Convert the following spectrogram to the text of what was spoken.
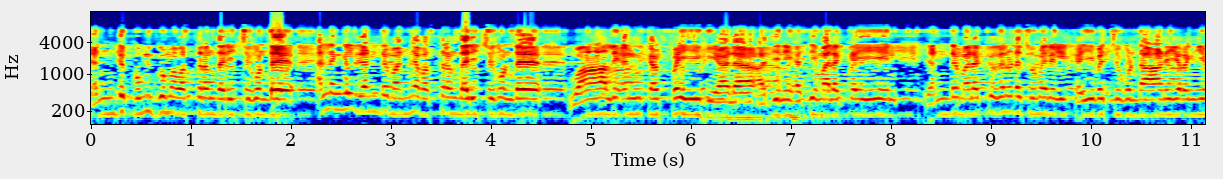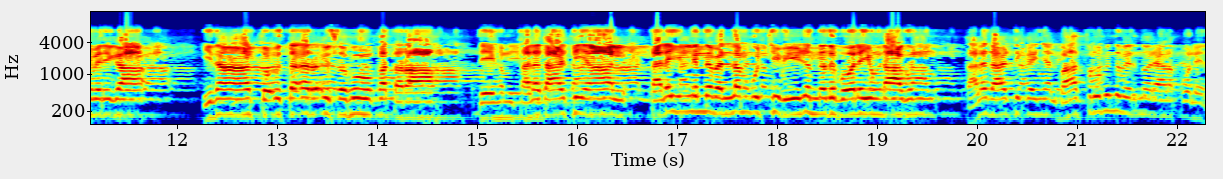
രണ്ട് കുങ്കുമ വസ്ത്രം ധരിച്ചുകൊണ്ട് അല്ലെങ്കിൽ രണ്ട് മഞ്ഞ വസ്ത്രം ധരിച്ചുകൊണ്ട് അജ്നിഹത്തി മലക്കൈൻ രണ്ട് മലക്കുകളുടെ ചുമലിൽ കൈവച്ചുകൊണ്ടാണ് ഇറങ്ങി വരിക. തൊഴുത്ത. അദ്ദേഹം തല താഴ്ത്തിയാൽ തലയിൽ നിന്ന് വെള്ളം കുച്ചി വീഴുന്നത് പോലെയുണ്ടാകും. തല താഴ്ത്തിക്കഴിഞ്ഞാൽ ബാത്റൂമിൽ നിന്ന് വരുന്ന ഒരാളെ പോലെ.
